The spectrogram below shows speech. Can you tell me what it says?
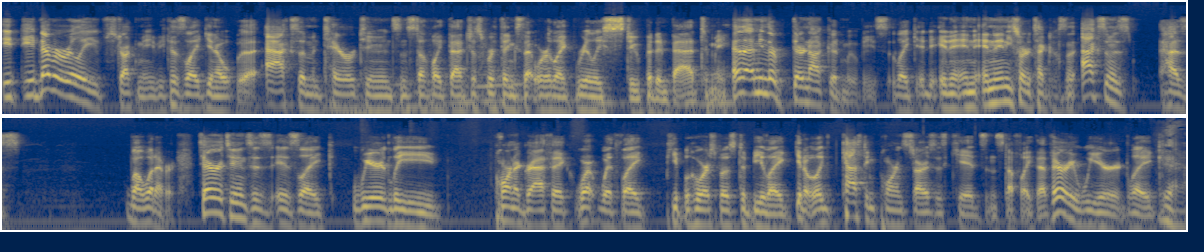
it, it never really struck me because like you know Ax 'Em and Terror Toons and stuff like that just were things that were like really stupid and bad to me. And I mean they're they're not good movies. Like in in, in any sort of technical sense, Ax 'Em is has well whatever. Terror Toons is is like weirdly pornographic what with like people who are supposed to be like you know like casting porn stars as kids and stuff like that. Very weird. Like yeah.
